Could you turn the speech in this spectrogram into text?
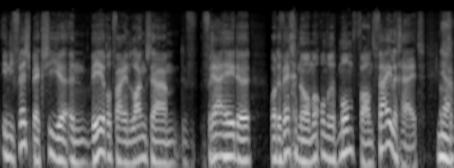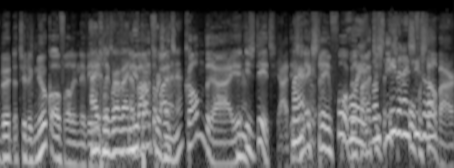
in die flashback zie je een wereld waarin langzaam de vrijheden worden weggenomen onder het mom van veiligheid. Dat Ja. gebeurt natuurlijk nu ook overal in de wereld. Eigenlijk waar wij nu en waar bang voor zijn, kan draaien, Ja. is dit. Ja, dit Maar, is een extreem voorbeeld, maar het is niet iedereen ziet er ook- onvoorstelbaar.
